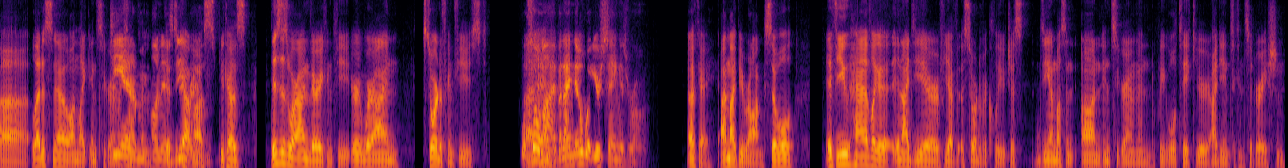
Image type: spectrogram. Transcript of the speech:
uh, let us know on like Instagram DM on Yeah, DM Instagram. us because this is where I'm very confused or where I'm sort of confused. well Uh, so am and- i but i know what you're saying is wrong Okay, I might be wrong. So we'll, if you have like a, an idea or if you have a sort of a clue, just DM us on, on Instagram and we will take your idea into consideration.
